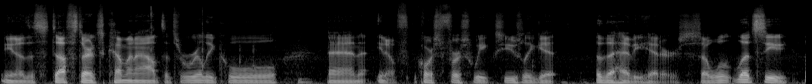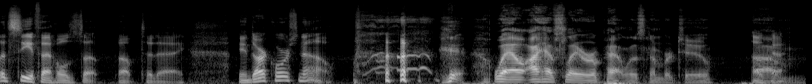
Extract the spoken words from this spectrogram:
You know the stuff starts coming out that's really cool, and you know of course first weeks usually get the heavy hitters. So we'll let's see let's see if that holds up up today. In Dark Horse, no. Well, I have Slayer Repentless number two. Okay. Um,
